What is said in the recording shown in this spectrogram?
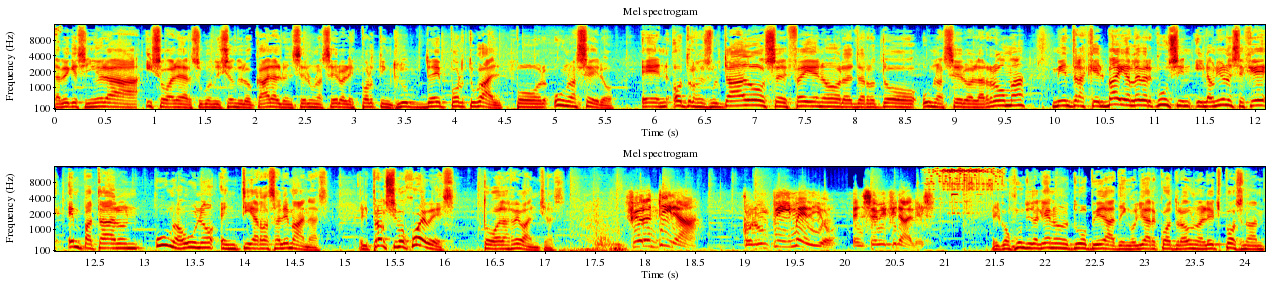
La Beque Señora hizo valer su condición de local al vencer 1 a 0 al Sporting Club de Portugal por 1 a 0. En otros resultados, eh, Feyenoord derrotó 1 a 0 a la Roma, mientras que el Bayer Leverkusen y la Unión SG empataron 1 a 1 en tierras alemanas. El próximo jueves, todas las revanchas. Fiorentina, con un pie y medio en semifinales. El conjunto italiano no tuvo piedad en golear 4 a 1 al Lech Poznan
